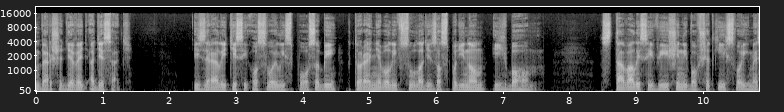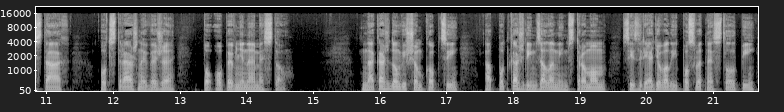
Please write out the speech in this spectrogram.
Verše 9 a 10 Izraeliti si osvojili spôsoby, ktoré neboli v súlade s hospodinom, ich bohom. Stavali si výšiny vo všetkých svojich mestách, od strážnej veže po opevnené mesto. Na každom vyššom kopci a pod každým zeleným stromom si zriadovali posvetné stĺpy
